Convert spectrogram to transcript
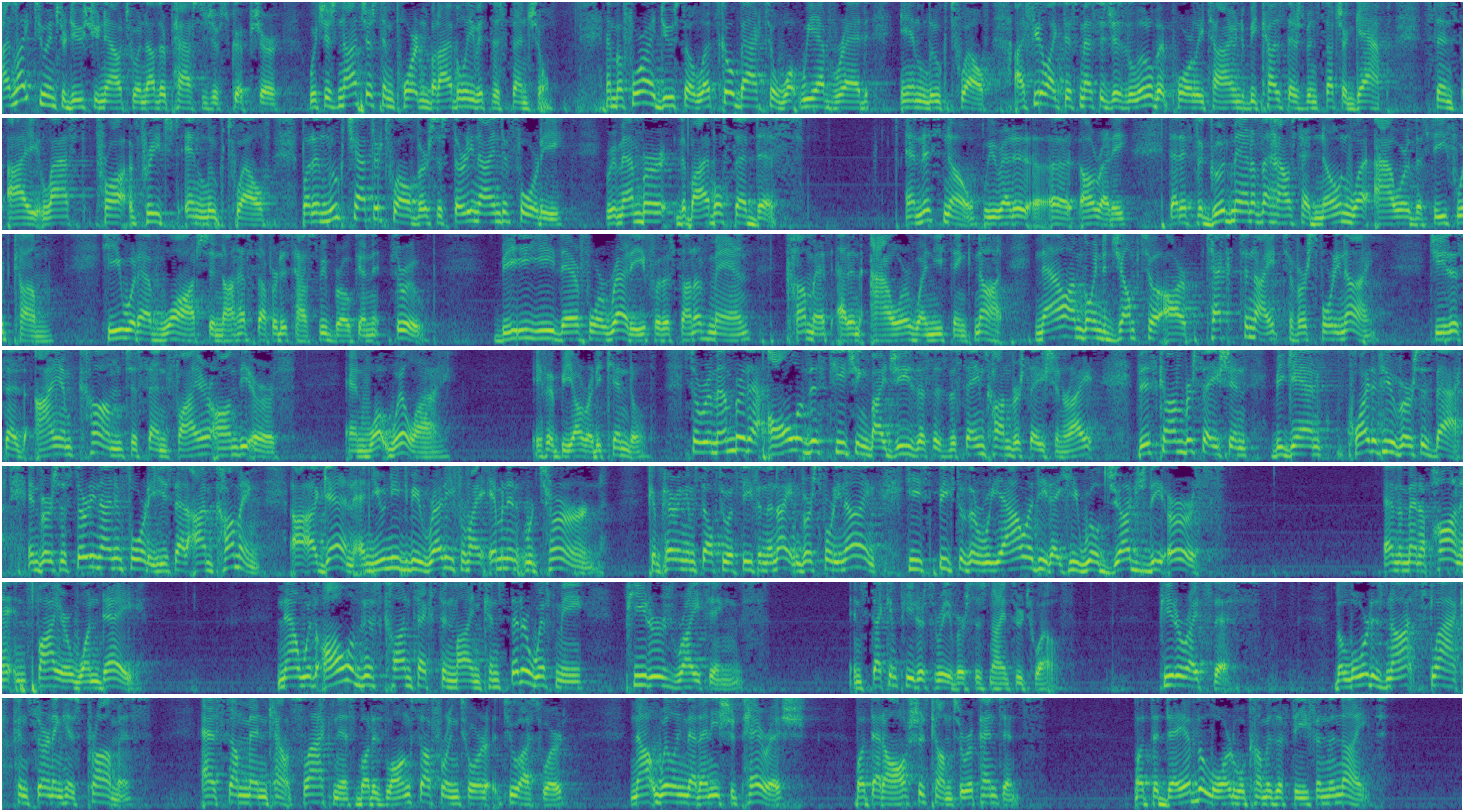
I'd like to introduce you now to another passage of scripture, which is not just important, but I believe it's essential. And before I do so, let's go back to what we have read in Luke 12. I feel like this message is a little bit poorly timed because there's been such a gap since I last pro- preached in Luke 12. But in Luke chapter 12, verses 39 to 40, remember the Bible said this. And this know, we read it uh, already, that if the good man of the house had known what hour the thief would come, he would have watched and not have suffered his house to be broken through. Be ye therefore ready, for the Son of Man cometh at an hour when ye think not. Now I'm going to jump to our text tonight to verse 49. Jesus says, I am come to send fire on the earth, and what will I? If it be already kindled. So remember that all of this teaching by Jesus is the same conversation, right? This conversation began quite a few verses back. In verses 39 and 40, he said, I'm coming uh, again, and you need to be ready for my imminent return. Comparing himself to a thief in the night. In verse 49, he speaks of the reality that he will judge the earth and the men upon it in fire one day. Now, with all of this context in mind, consider with me Peter's writings in 2 Peter 3 verses 9 through 12. Peter writes this, The Lord is not slack concerning his promise, as some men count slackness, but is long-suffering toward, to usward, not willing that any should perish, but that all should come to repentance. But the day of the Lord will come as a thief in the night,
